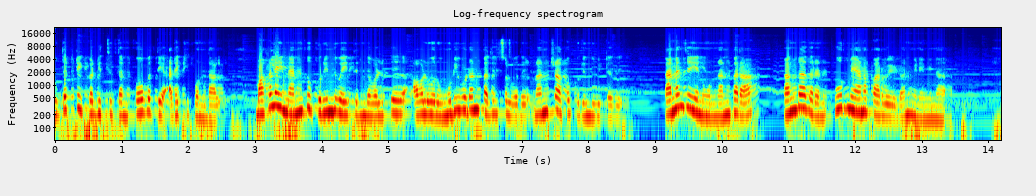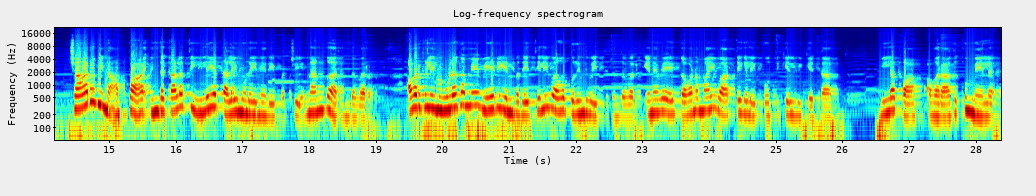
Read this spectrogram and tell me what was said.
உதட்டை கடித்து தன் கோபத்தை அடக்கி கொண்டாள். மகளை நன்கு புரிந்து வைத்திருந்தவளுக்கு அவள் ஒரு முடிவுடன் பதில் சொல்வது நன்றாக புரிந்துவிட்டது. தனஞ்சயன் உன் நண்பரா? கங்காதரன் கூர்மையான பார்வையுடன் வினவினார். சாருவின் அப்பா இந்த காலத்து இளைய தலைமுறையினரை பற்றி நன்கு அறிந்தவர். அவர்களின் உலகமே வேறு என்பதை தெளிவாக புரிந்து வைத்திருந்தவர். எனவே கவனமாய் வார்த்தைகளை கோத்து கேள்வி கேட்டார். இல்லப்பா அவர் அதுக்கும் மேல.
